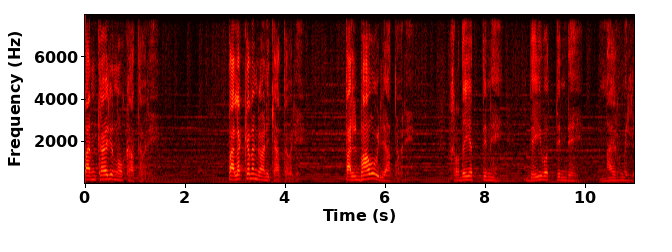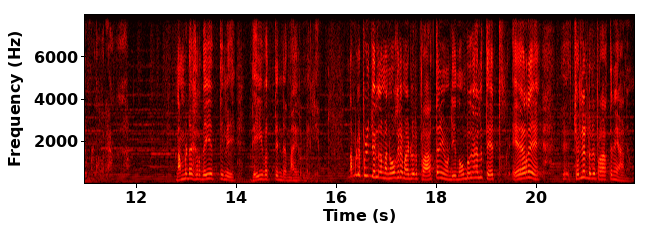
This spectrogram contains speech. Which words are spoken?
തൻകാര്യം നോക്കാത്തവരെ തലക്കനം കാണിക്കാത്തവരെ തൽഭാവമില്ലാത്തവരെ ഹൃദയത്തിന് ദൈവത്തിന്റെ നൈർമല്യമുള്ളവരാകുക. നമ്മുടെ ഹൃദയത്തിലെ ദൈവത്തിന്റെ നൈർമല്യം. നമ്മളെപ്പോഴും ചൊല്ലുന്ന മനോഹരമായിട്ടുള്ളൊരു പ്രാർത്ഥനയുണ്ട്. ഈ നോമ്പുകാലത്ത് ഏറെ ചൊല്ലേണ്ട ഒരു പ്രാർത്ഥനയാണ്.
